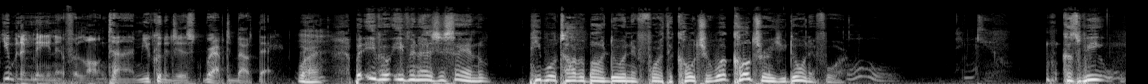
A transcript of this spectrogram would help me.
You've been a millionaire for a long time. You could have just rapped about that. Right. But even even as you're saying, people talk about doing it for the culture. What culture are you doing it for? Oh, Thank you. Because we,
